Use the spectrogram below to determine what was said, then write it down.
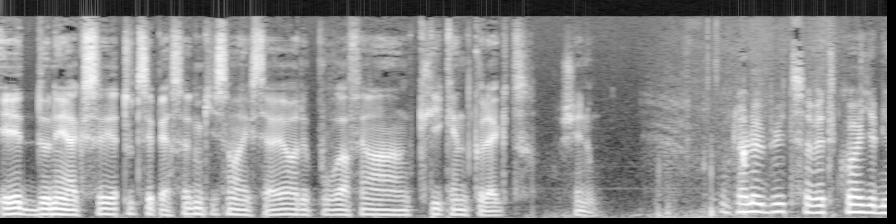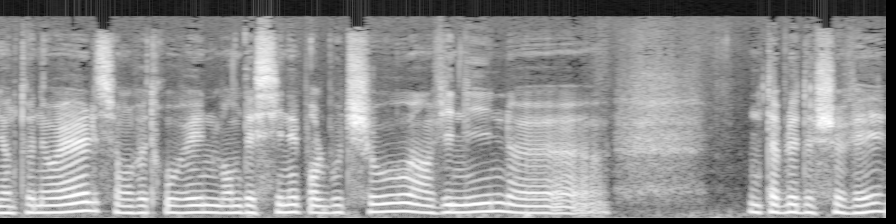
et de donner accès à toutes ces personnes qui sont à l'extérieur et de pouvoir faire un click and collect chez nous. Donc là, le but, ça va être quoi? Il y a bientôt Noël. Si on veut trouver une bande dessinée pour le bout de chou, un vinyle, euh, une table de chevet,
